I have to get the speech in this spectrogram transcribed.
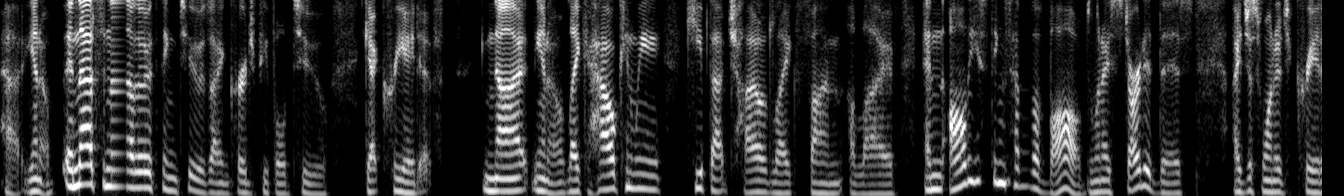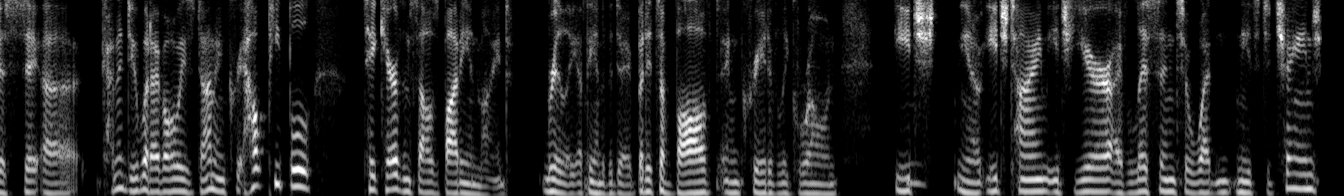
hat, you know. And that's another thing too, is I encourage people to get creative not you know like how can we keep that childlike fun alive? And all these things have evolved. When i started this i just wanted to create a uh, kind of do what i've always done and cre- help people take care of themselves body and mind really at the end of the day. But it's evolved and creatively grown each you know each time each year. I've listened to what needs to change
